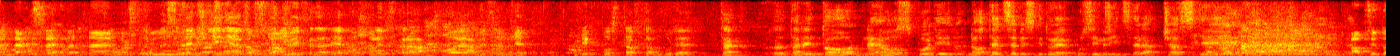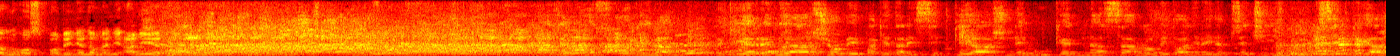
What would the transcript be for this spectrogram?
je nepřehledné množství Přečti nějakou, podívej se na jakoukoliv stránku a já myslím, že těch postav tam bude. Tak eh, tady toho dne hospodin, no ten se vyskytuje, musím říct teda častěji, A přitom hospodyně tam není ani jedno. že hospodina k Jeremiáš Sitkiášovi, pak je tady Sitkiáš, Nebukadnasarovi, to ani nejde přečíst, Sitkiáš.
